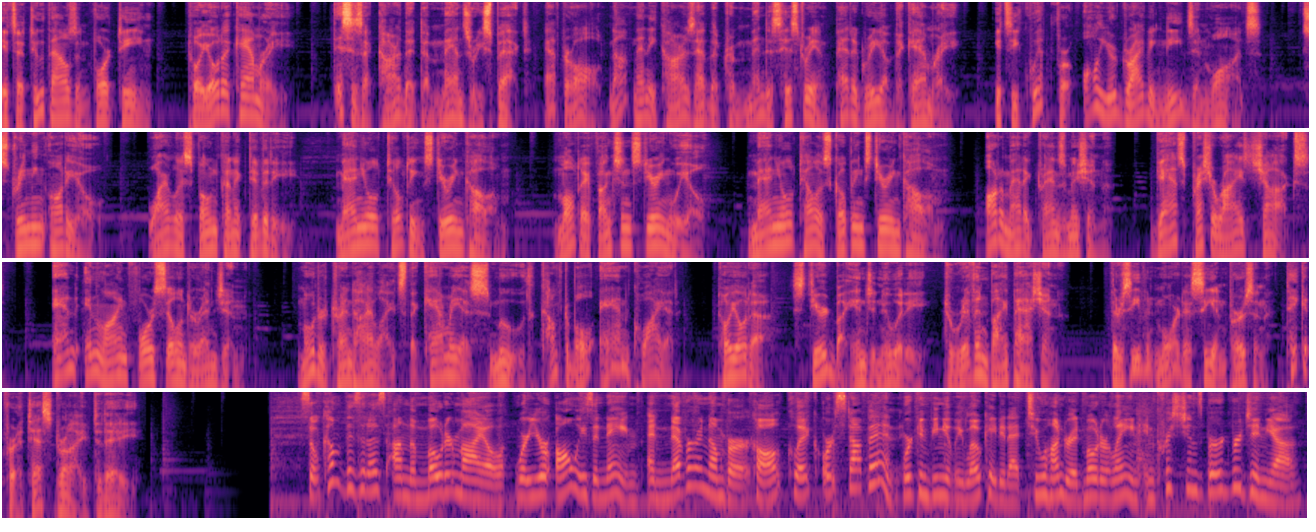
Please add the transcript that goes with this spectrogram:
It's a 2014 Toyota Camry. This is a car that demands respect. After all, not many cars have the tremendous history and pedigree of the Camry. It's equipped for all your driving needs and wants. Streaming audio, wireless phone connectivity, manual tilting steering column, multifunction steering wheel, manual telescoping steering column, automatic transmission, gas pressurized shocks, and inline four-cylinder engine. Motor Trend highlights the Camry as smooth, comfortable, and quiet. Toyota, steered by ingenuity, driven by passion. There's even more to see in person. Take it for a test drive today. So come visit us on the Motor Mile, where you're always a name and never a number. Call, click, or stop in. We're conveniently located at 200 Motor Lane in Christiansburg, Virginia.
